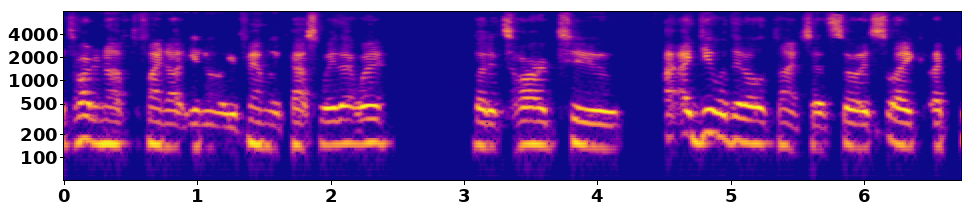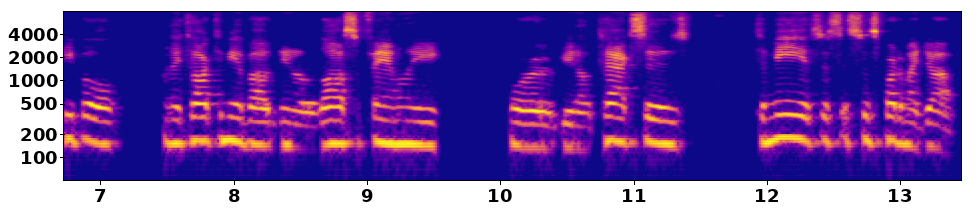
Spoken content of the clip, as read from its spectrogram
It's hard enough to find out you know your family passed away that way, but it's hard to. I, I deal with it all the time, Seth. So it's like people when they talk to me about you know loss of family or you know taxes. To me, it's just it's just part of my job.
